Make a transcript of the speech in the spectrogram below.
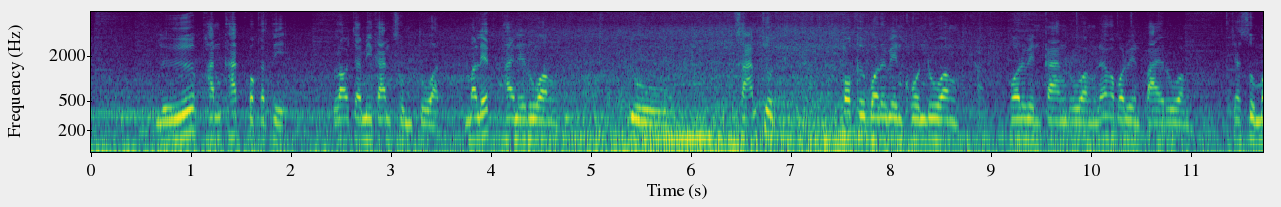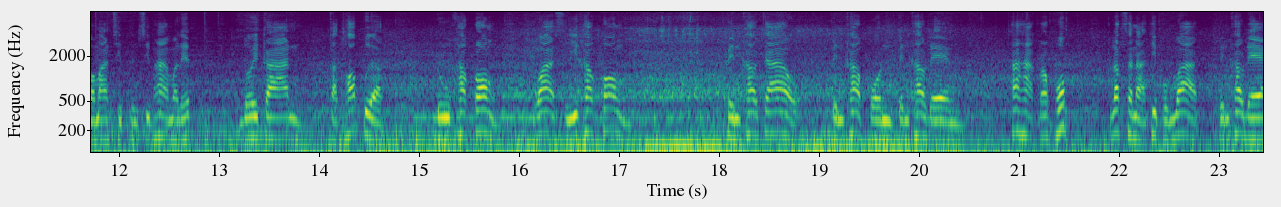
105 หรือพันคัดปกติ เราจะมีการสุ่มตรวจเมล็ดภายในรวงอยู่ 3 จุด ก็คือบริเวณโคนรวง บริเวณกลางรวง แล้วก็บริเวณปลายรวง จะสุ่มประมาณ 10-15 เมล็ด โดยการกระทบเปลือกดูข้าวกล้องว่าสีข้าวกล้อง เป็นข้าวเจ้า เป็นข้าวปน เป็นข้าวแดง ถ้าหากเราพบลักษณะที่ผมว่าเป็นข้าวแดง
